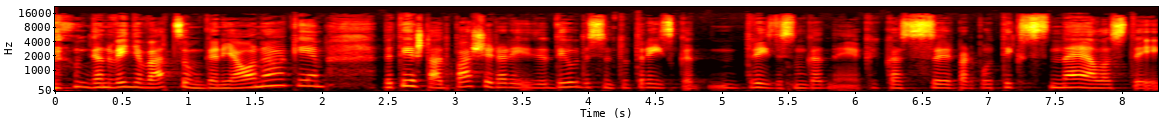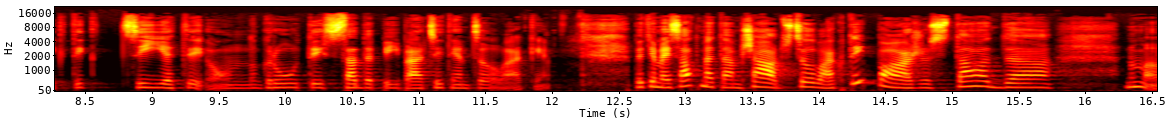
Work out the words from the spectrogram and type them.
gan viņa vecumam, gan jaunākiem, bet tieši tādi paši ir arī 23 gad, 30 gadnieki, kas ir varbūt tik neelastīgi, tik cieti un grūti sadarbībā ar citiem cilvēkiem. Bet, ja mēs atmetam šādus cilvēku tipāžus, tad nu,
